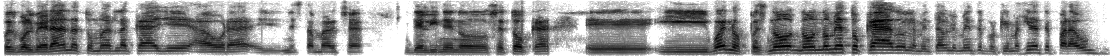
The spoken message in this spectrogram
pues volverán a tomar la calle ahora en esta marcha del INE no se toca. Eh, y bueno, pues no, no, no me ha tocado, lamentablemente, porque imagínate para un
